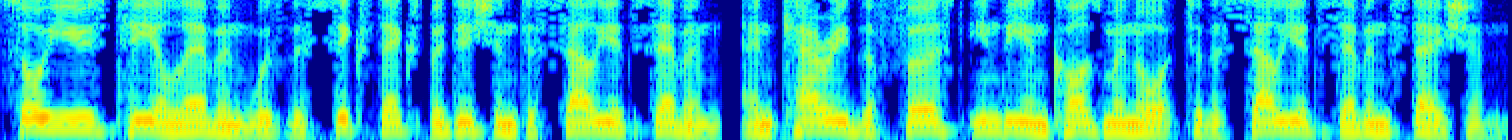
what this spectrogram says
Soyuz T-11 was the sixth expedition to Salyut 7, and carried the first Indian cosmonaut to the Salyut 7 station.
